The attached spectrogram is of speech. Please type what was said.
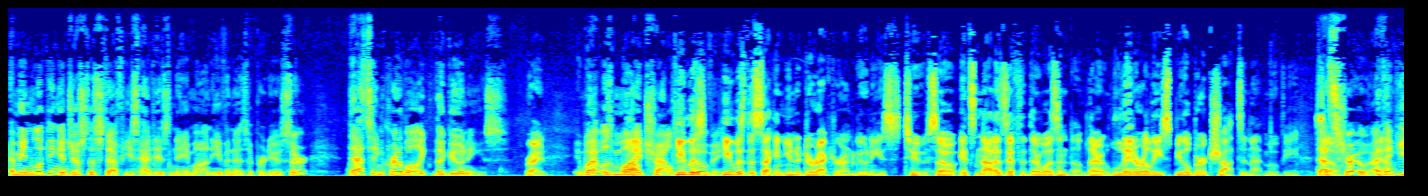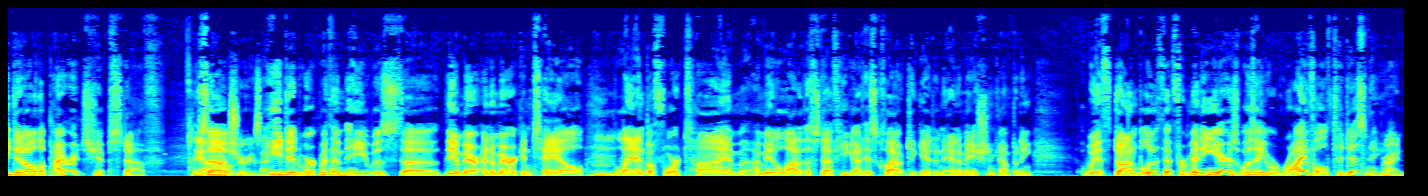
I mean, looking at just the stuff he's had his name on even as a producer, that's incredible like The Goonies. Right. That was my Well, childhood he was, movie. He was the second unit director on Goonies too, so it's not as if that there wasn't there literally Spielberg shots in that movie. That's So, true. I yeah. think he did all the pirate ship stuff. Yeah, I'm so not sure exactly, He did work with him. He was uh, the Amer- an American Tale, Hmm. Land Before Time. I mean, a lot of the stuff he got his clout to get an animation company with Don Bluth that for many years was a rival to Disney, Right,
